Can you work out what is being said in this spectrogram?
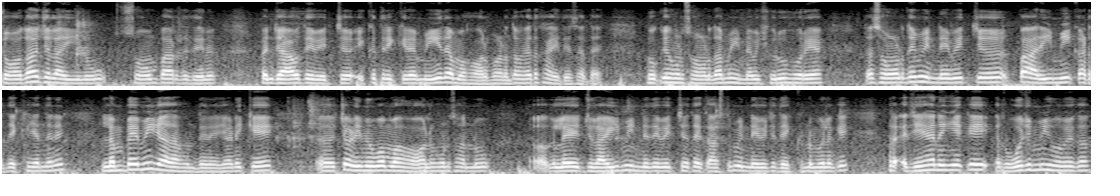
14 ਜੁਲਾਈ ਨੂੰ ਸੋਮਵਾਰ ਦੇ ਦਿਨ ਪੰਜਾਬ ਦੇ ਵਿੱਚ ਇੱਕ ਤਰੀਕੇ ਨਾਲ ਮੀਂਹ ਦਾ ਮਾਹੌਲ ਬਣਦਾ ਹੋਇਆ ਦਿਖਾਈ ਦੇ ਸਕਦਾ ਹੈ ਕਿਉਂਕਿ ਹੁਣ ਸੌਣ ਦਾ ਮਹੀਨਾ ਵੀ ਸ਼ੁਰੂ ਹੋ ਰਿਹਾ ਹੈ ਤਾਂ ਸੌਣ ਦੇ ਮਹੀਨੇ ਵਿੱਚ ਭਾਰੀ ਮੀਂਹ ਘੱਟ ਦੇਖੇ ਜਾਂਦੇ ਨੇ ਲੰਬੇ ਮੀਂਹ ਜ਼ਿਆਦਾ ਹੁੰਦੇ ਨੇ ਯਾਨੀ ਕਿ ਅ, ਝੜੀਨੁਮਾ ਮਾਹੌਲ ਹੁਣ ਸਾਨੂੰ ਅਗਲੇ ਜੁਲਾਈ ਮਹੀਨੇ ਦੇ ਵਿੱਚ ਤੇ ਅਗਸਤ ਮਹੀਨੇ ਵਿੱਚ ਦੇਖਣ ਨੂੰ ਮਿਲਣਗੇ। ਪਰ ਅਜਿਹਾ ਨਹੀਂ ਹੈ ਕਿ ਰੋਜ਼ ਮੀਂਹ ਹੋਵੇਗਾ।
